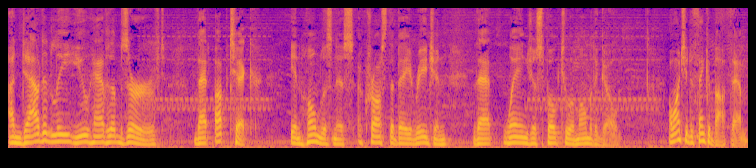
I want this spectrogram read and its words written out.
Undoubtedly, you have observed that uptick in homelessness across the Bay region that Wayne just spoke to a moment ago. I want you to think about them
